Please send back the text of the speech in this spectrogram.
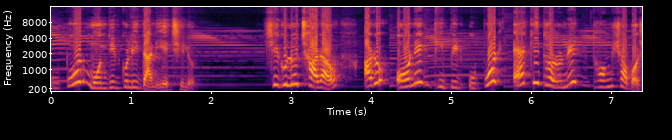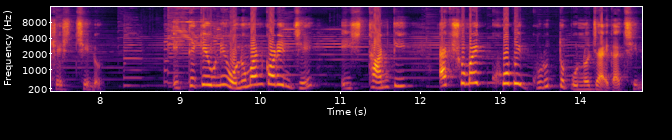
উপর মন্দিরগুলি দাঁড়িয়েছিল। সেগুলো ছাড়াও আরও অনেক ঢিপির উপর একই ধরনের ধ্বংসাবশেষ ছিল। এর থেকে উনি অনুমান করেন যে এই স্থানটি একসময় খুবই গুরুত্বপূর্ণ জায়গা ছিল।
